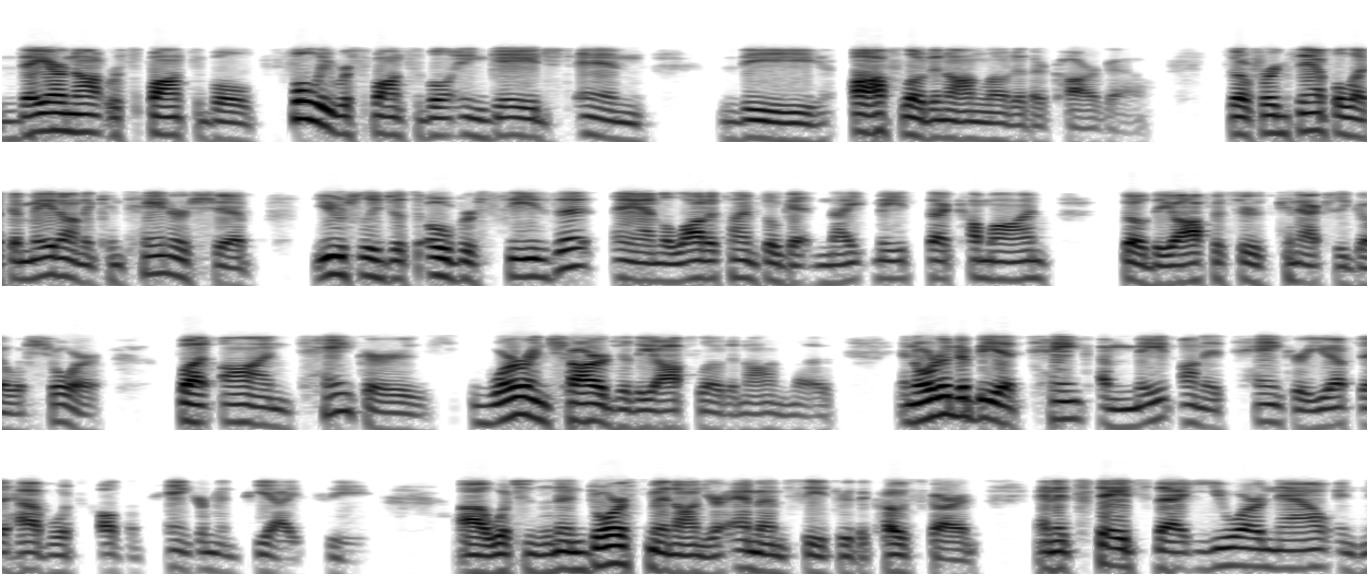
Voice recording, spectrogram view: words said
they are not responsible, fully responsible, engaged in the offload and onload of their cargo. So, for example, like a mate on a container ship usually just oversees it, and a lot of times they'll get night mates that come on, so the officers can actually go ashore. But on tankers, we're in charge of the offload and onload. In order to be a tank, a mate on a tanker, you have to have what's called the Tankerman PIC, uh, which is an endorsement on your MMC through the Coast Guard, and it states that you are now in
